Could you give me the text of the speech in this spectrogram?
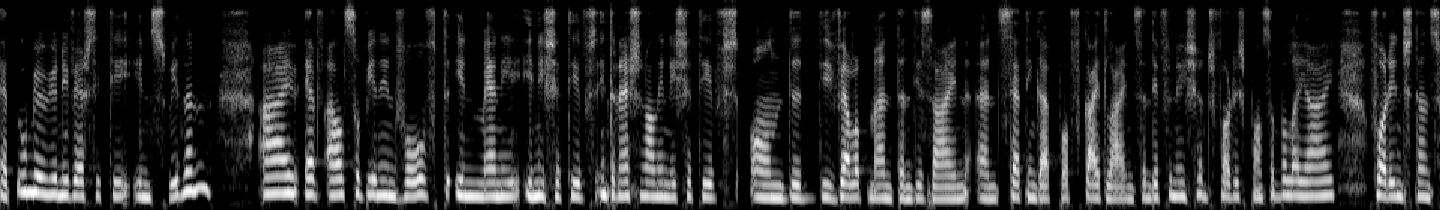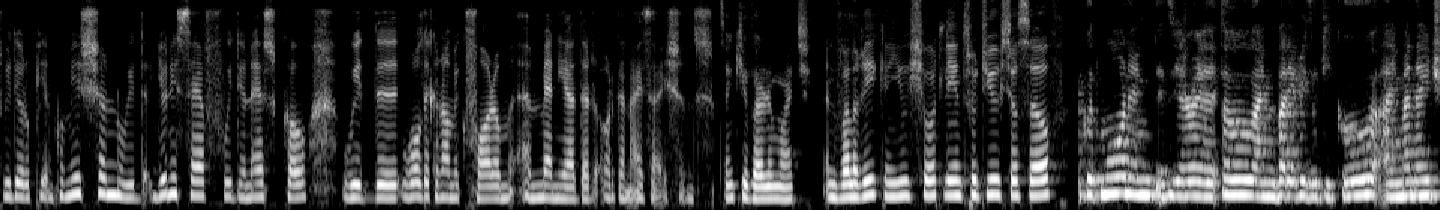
at Umeå University in Sweden. I have also been involved in many initiatives, international initiatives on the development and design and setting up of guidelines and definitions for responsible AI. For instance, with the European Commission, with UNICEF, with UNESCO, with the World Economic Forum, and many other organizations. Thank you very much. And Valerie, can you shortly introduce yourself? Yourself? Good morning, Desiree. So I'm Valérie Zapico. I manage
